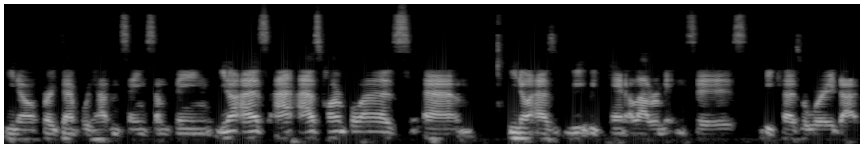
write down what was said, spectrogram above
You know, for example, we have him saying something, you know, as, as harmful as, um, you know, as we, we can't allow remittances because we're worried that,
